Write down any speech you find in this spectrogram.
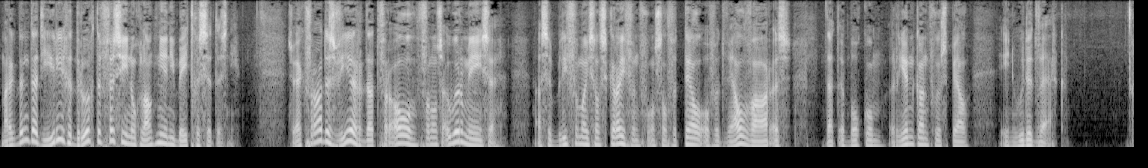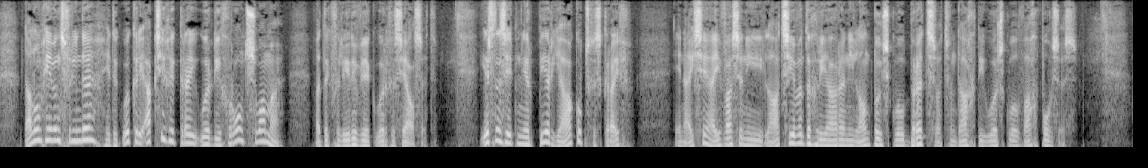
maar ek dink dat hierdie gedroogde visie nog lank nie in die bed gesit is nie. So ek vra dus weer dat veral van ons ouer mense asseblief vir my sal skryf en vir ons sal vertel of dit wel waar is dat 'n bokkom reën kan voorspel en hoe dit werk. Dan omgewingsvriende, het ek ook reaksie gekry oor die grondswamme wat ek verlede week oor gesels het. Eerstens het meneer Peer Jacobs geskryf en hy sê hy was in die laat 70er jare in die landbouskool Brits wat vandag die hoërskool Wagpos is.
